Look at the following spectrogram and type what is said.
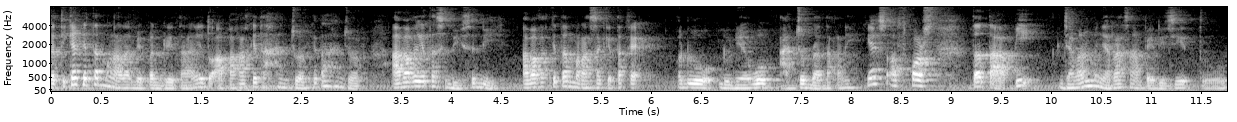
ketika kita mengalami penderitaan itu apakah kita hancur? Kita hancur. Apakah kita sedih-sedih? Apakah kita merasa kita kayak aduh dunia gue hancur berantakan nih? Yes of course. Tetapi jangan menyerah sampai di situ.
